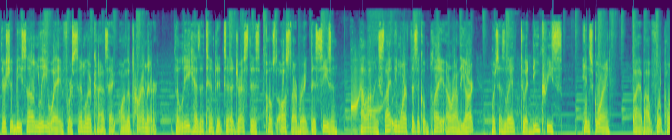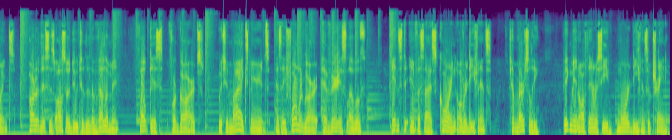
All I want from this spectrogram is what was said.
there should be some leeway for similar contact on the perimeter. The league has attempted to address this post All Star break this season, allowing slightly more physical play around the arc, which has led to a decrease in scoring by about four points. Part of this is also due to the development focus for guards, which, in my experience as a former guard at various levels, tends to emphasize scoring over defense. Conversely, big men often receive more defensive training.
